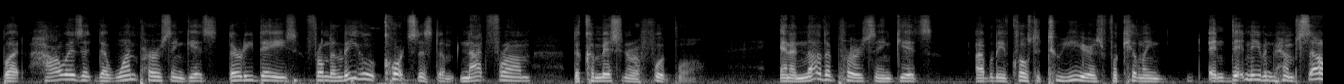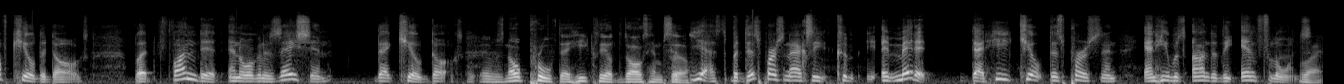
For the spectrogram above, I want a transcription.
but how is it that one person gets 30 days from the legal court system, not from the commissioner of football, and another person gets, I believe, close to two years for killing, and didn't even himself kill the dogs, but funded an organization that killed dogs? There was no proof that he killed the dogs himself. Yes, but this person actually com- admitted that he killed this person and he was under the influence. Right.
